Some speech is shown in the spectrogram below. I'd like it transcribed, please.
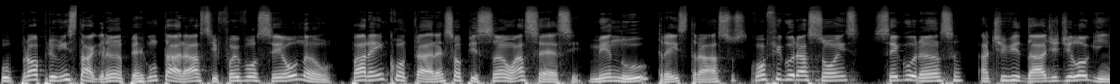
O próprio Instagram perguntará se foi você ou não. Para encontrar essa opção, acesse Menu, três traços, Configurações, Segurança, Atividade de Login.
